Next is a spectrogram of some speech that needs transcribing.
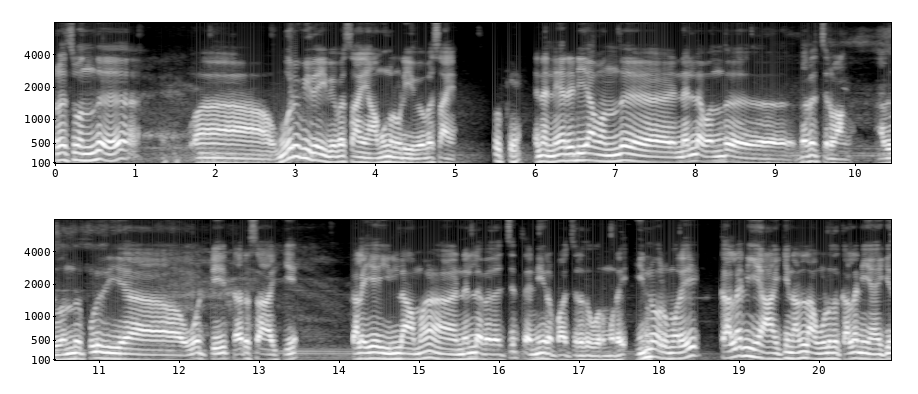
ப்ளஸ் வந்து ஒரு விதை விவசாயம் அவங்களுடைய விவசாயம். ஓகே. ஏன்னா நேரடியாக வந்து நெல்லை வந்து விதைச்சிருவாங்க. அது வந்து புழுதிய ஓட்டி தரிசாக்கி களையே இல்லாமல் நெல்லை விதைச்சி நீரை பாய்ச்சுறது ஒரு முறை. இன்னொரு முறை கழனியை ஆக்கி நல்லா உழுது கழனியை ஆக்கி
